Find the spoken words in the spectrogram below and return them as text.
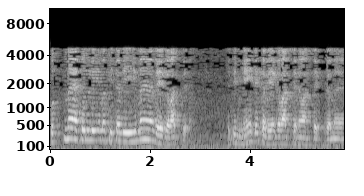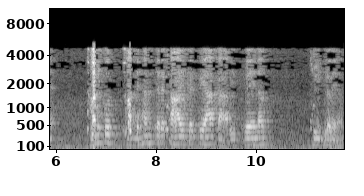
හුස්ම ඇතුල් වීම පිටවීම වේගවත් වෙනවා. ඉතින් මේ දෙක වේගවත් වෙනවත් එක්කම අනිකුත් අභ්‍යන්තර කායික ක්‍රියාකාරීත්වය වෙනස් ශීඝ්‍ර වෙනවා.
